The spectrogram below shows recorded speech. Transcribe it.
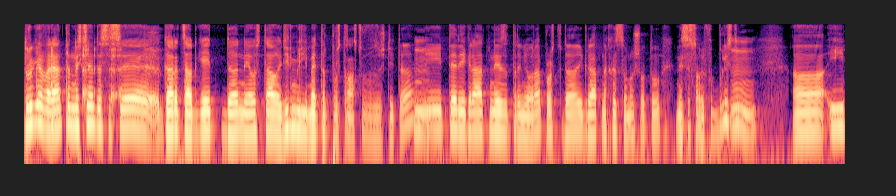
Другия вариант е наистина да са се Гарет Саутгейт да не е оставил 1 мм пространство в защита М. и те да играят не за треньора, просто да играят нахъсано, защото не са слаби футболисти. М. А, и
